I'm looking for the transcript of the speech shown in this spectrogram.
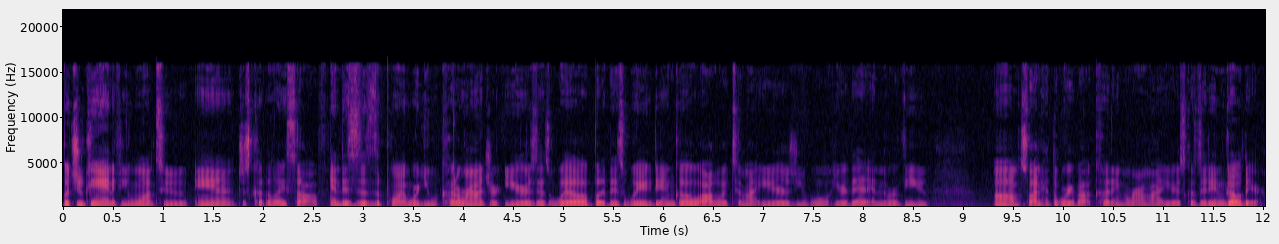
But you can if you want to and just cut the lace off. And this is the point where you would cut around your ears as well. But this wig didn't go all the way to my ears. You will hear that in the review. Um, so I didn't have to worry about cutting around my ears because it didn't go there.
